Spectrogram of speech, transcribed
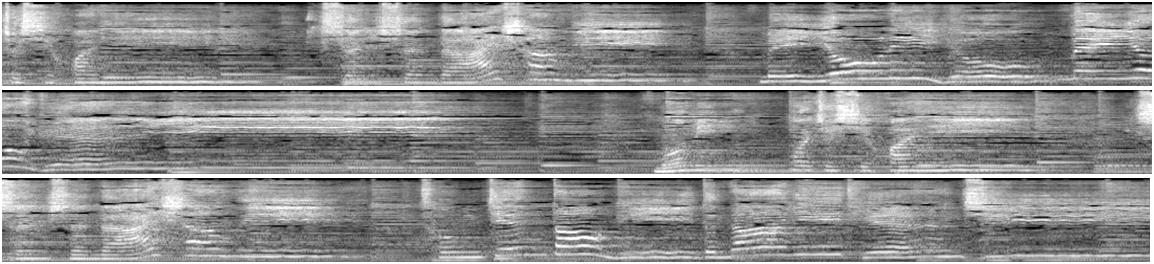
就喜欢你，深深的爱上你，没有理由，没有原因。莫名我就喜欢你，深深的爱上你，从见到你的那一天起。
